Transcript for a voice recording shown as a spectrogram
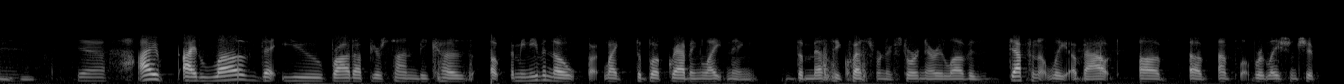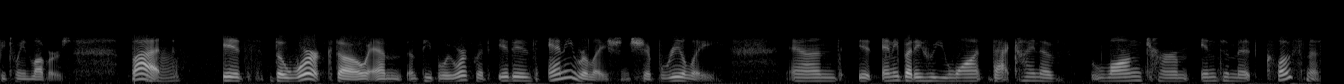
Mhm. Yeah, I I love that you brought up your son because uh, I mean, even though uh, like the book Grabbing Lightning, the messy quest for an extraordinary love is definitely about a a, a relationship between lovers, but Mhm. it's the work though, and, and people we work with. It is any relationship really, and it anybody who you want that kind of long-term intimate closeness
